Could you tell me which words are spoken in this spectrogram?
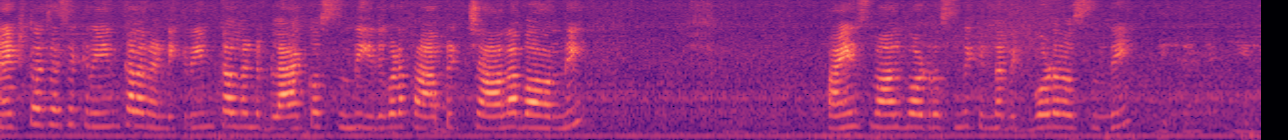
నెక్స్ట్ వచ్చేసి క్రీమ్ కలర్ అండి. క్రీమ్ కలర్ అండి బ్లాక్ వస్తుంది. ఇది కూడా ఫ్యాబ్రిక్ చాలా బాగుంది. పైన స్మాల్ బార్డర్ వస్తుంది. కింద బిగ్ బార్డర్ వస్తుంది విత్ అంటే నేను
